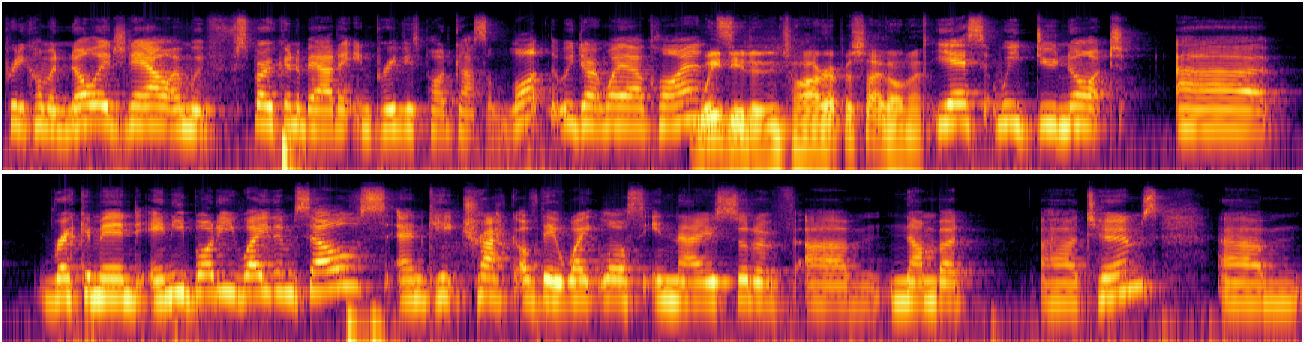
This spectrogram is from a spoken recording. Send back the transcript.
pretty common knowledge now, and we've spoken about it in previous podcasts a lot that we don't weigh our clients. We did an entire episode on it. Yes, we do not uh, recommend anybody weigh themselves and keep track of their weight loss in those sort of um, number uh, terms. Um,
